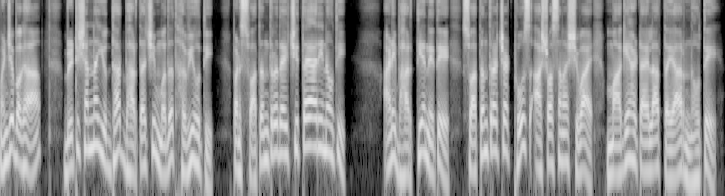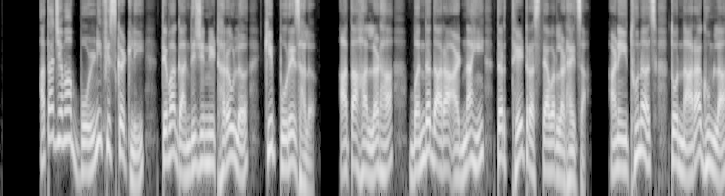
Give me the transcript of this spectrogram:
म्हणजे बघा ब्रिटिशांना युद्धात भारताची मदत हवी होती पण स्वातंत्र्य द्यायची तयारी नव्हती. आणि भारतीय नेते स्वातंत्र्याच्या ठोस आश्वासनाशिवाय मागे हटायला तयार नव्हते. आता जेव्हा बोलणी फिसकटली तेव्हा गांधीजींनी ठरवलं की पुरे झालं. आता हा लढा बंद दारा आड नाही तर थेट रस्त्यावर लढायचा. आणि इथूनच तो नारा घुमला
